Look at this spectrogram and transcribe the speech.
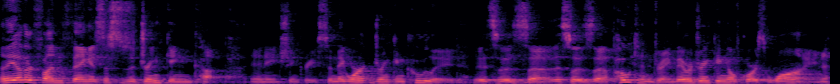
And the other fun thing is this was a drinking cup in ancient Greece, and they weren't drinking Kool Aid. This was uh, this was a potent drink. They were drinking, of course, wine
